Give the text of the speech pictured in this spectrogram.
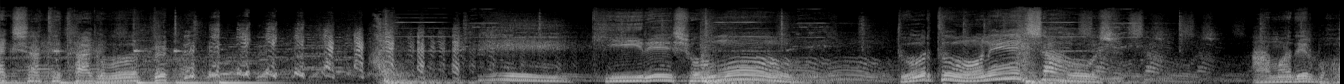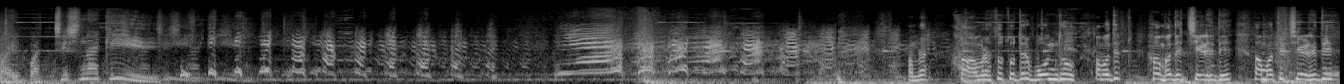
একসাথে থাকব? কি রে সৌম তোর তো অনেক সাহস। আমাদের ভয় পাচ্ছিস নাকি? আমরা আমরা তো তোদের বন্ধু। আমাদের আমাদের ছেড়ে দে আমাদের ছেড়ে দে।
